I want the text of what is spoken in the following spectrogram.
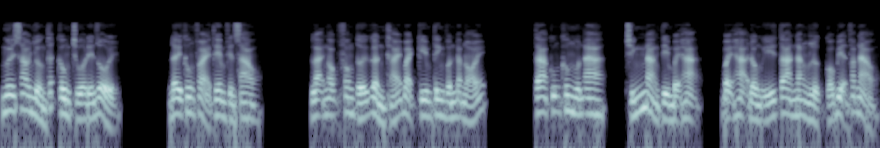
Ngươi sao nhường thất công chúa đến rồi? Đây không phải thêm phiền sao? Lại ngọc phong tới gần thái bạch kim tinh vấn đáp nói. Ta cũng không muốn a, chính nàng tìm bệ hạ bệ hạ đồng ý ta năng lực có biện pháp nào?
